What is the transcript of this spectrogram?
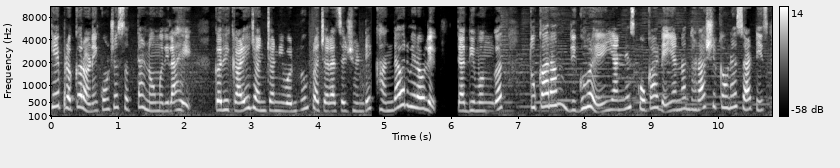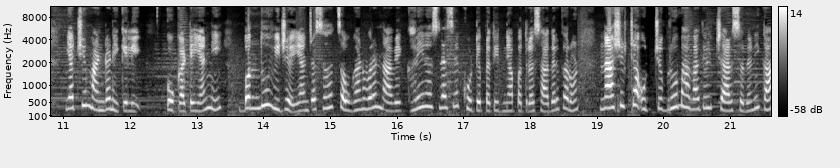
हे प्रकरण एकोणीशे सत्त्याण्णव मधील आहे. कधी काळी ज्यांच्या निवडणूक प्रचाराचे झेंडे खांद्यावर मिरवले त्या दिवंगत तुकाराम दिघोळे यांनीच कोकाटे यांना धडा शिकवण्यासाठीच याची मांडणी केली. कोकाटे यांनी बंधू विजय यांच्यासह चौघांवर नावे घरी नसल्याचे खोटे प्रतिज्ञापत्र सादर करून नाशिकच्या उच्चभ्रू भागातील चार सदनिका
